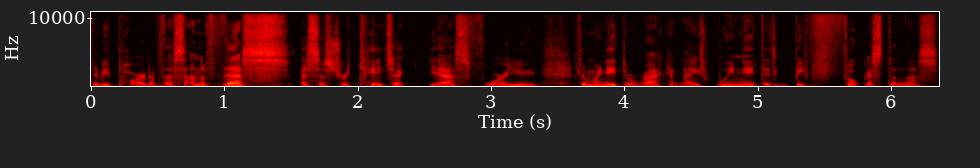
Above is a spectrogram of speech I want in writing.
to be part of this. And if this is a strategic yes for you, then we need to recognize we need to be focused in this.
